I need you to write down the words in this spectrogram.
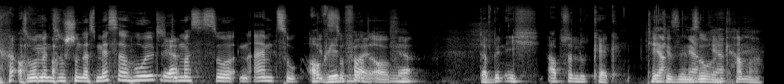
auf- so, wenn man so schon das Messer holt, Ja. du machst es so in einem Zug. Auf jeden sofort Fall. auf. Ja. Da bin ich absolut keck. Kecke Ja, Sensorik, ja, ja. Hammer.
